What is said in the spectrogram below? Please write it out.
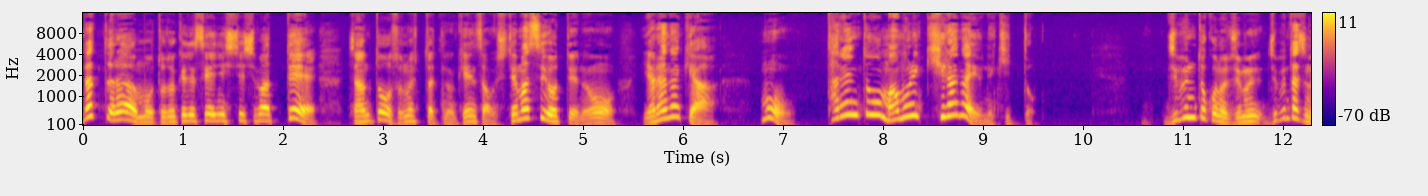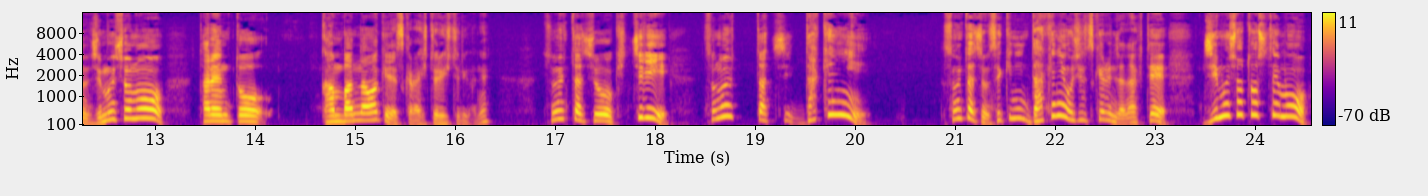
だったらもう届け出制にしてしまってちゃんとその人たちの検査をしてますよっていうのをやらなきゃもうタレントを守りきらないよねきっと。自分とこの事務自分たちの事務所のタレント看板なわけですから一人一人がねその人たちをきっちりその人たちだけにその人たちの責任だけに押し付けるんじゃなくて事務所としても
